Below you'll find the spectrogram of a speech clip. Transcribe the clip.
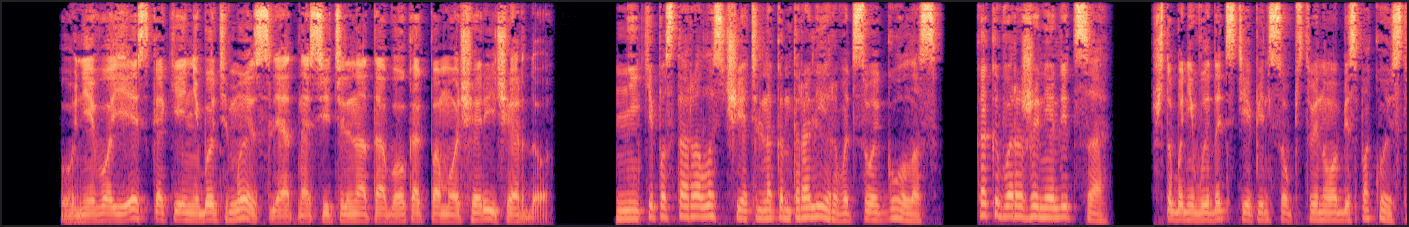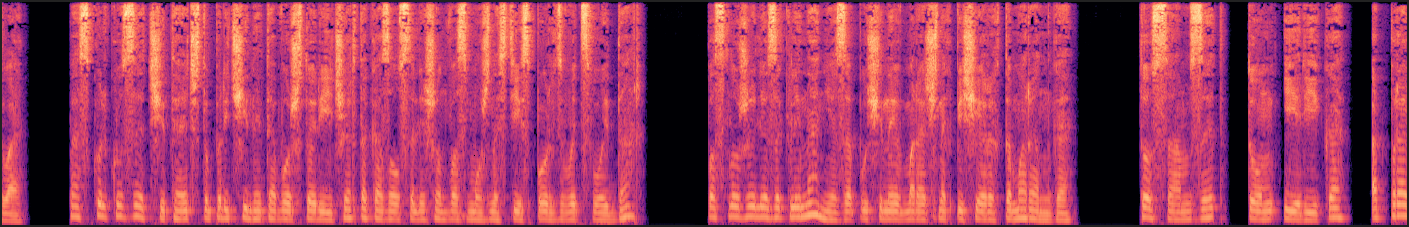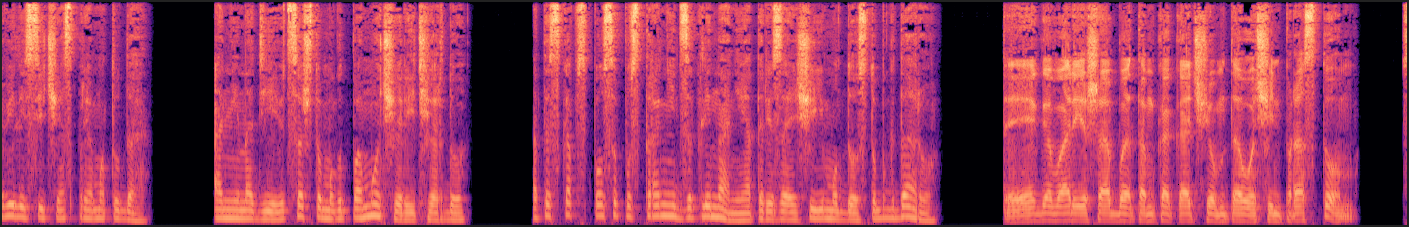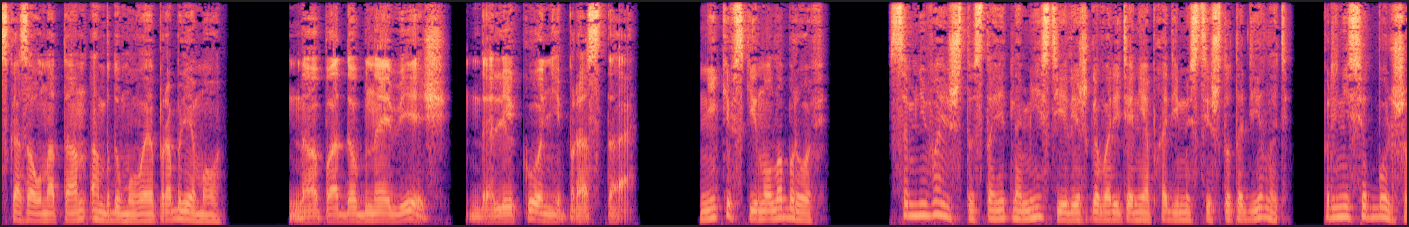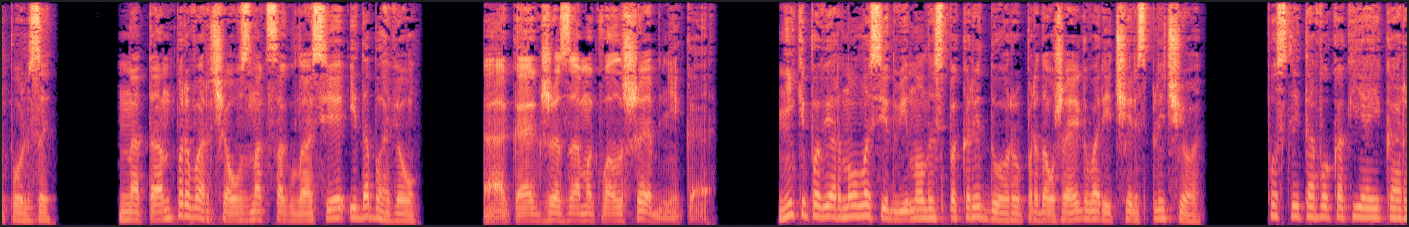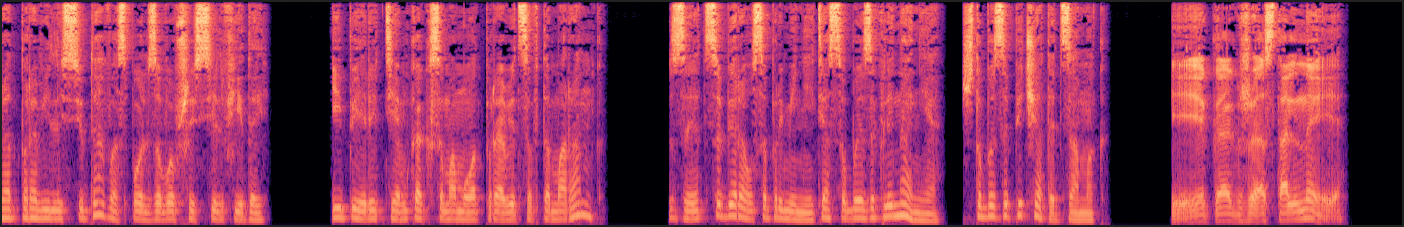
«У него есть какие-нибудь мысли относительно того, как помочь Ричарду?» Ники постаралась тщательно контролировать свой голос, как и выражение лица, чтобы не выдать степень собственного беспокойства. Поскольку Зет считает, что причиной того, что Ричард оказался лишен возможности использовать свой дар, послужили заклинания, запущенные в мрачных пещерах Тамаранга, то сам Зет, Том и Рика отправились сейчас прямо туда. Они надеются, что могут помочь Ричарду, отыскав способ устранить заклинание, отрезающее ему доступ к дару. «Ты говоришь об этом как о чем-то очень простом», сказал Натан, обдумывая проблему. Но подобная вещь далеко не проста. Ники вскинула бровь. Сомневаюсь, что стоять на месте и лишь говорить о необходимости что-то делать принесет больше пользы. Натан проворчал в знак согласия и добавил. «А как же замок волшебника?» Ники повернулась и двинулась по коридору, продолжая говорить через плечо. «После того, как я и Кара отправились сюда, воспользовавшись сельфидой, и перед тем, как самому отправиться в Тамаранг, Зед собирался применить особое заклинание, чтобы запечатать замок. «И как же остальные?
